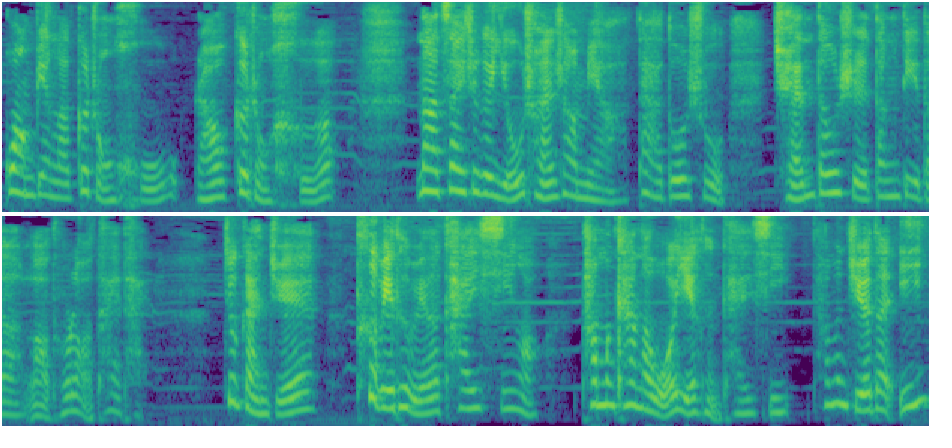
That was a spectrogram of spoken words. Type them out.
逛遍了各种湖，然后各种河。那在这个游船上面啊，大多数全都是当地的老头老太太，就感觉特别特别的开心哦。他们看到我也很开心，他们觉得，咦，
